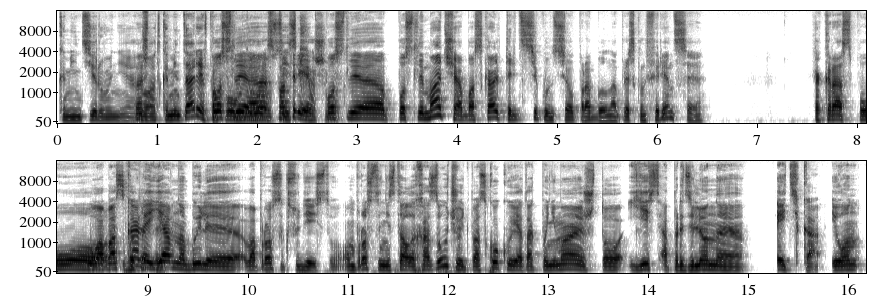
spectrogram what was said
комментирования, Знаешь, ну, от комментариев после, по поводу Смотри, после, после матча Абаскаль 30 секунд всего пробыл на пресс-конференции. Как раз по... У Абаскаля вот этой... явно были вопросы к судейству. Он просто не стал их озвучивать, поскольку я так понимаю, что есть определенная этика, и он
